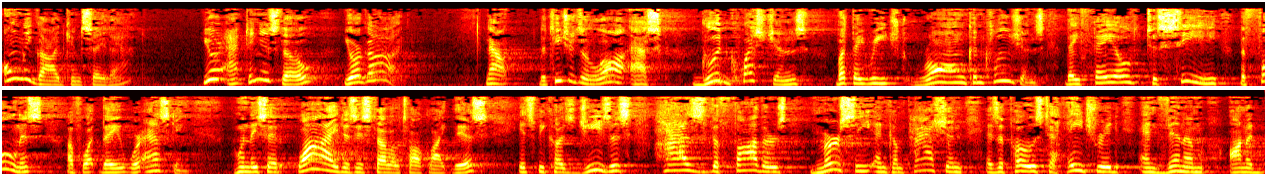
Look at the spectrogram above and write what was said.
Only God can say that. You're acting as though you're God. Now, the teachers of the law asked good questions, but they reached wrong conclusions. They failed to see the fullness of what they were asking. When they said, why does this fellow talk like this? It's because Jesus has the Father's mercy and compassion as opposed to hatred and venom on a,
